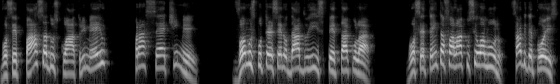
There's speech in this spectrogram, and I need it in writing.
Você passa dos 4,5 para 7,5. Vamos para o terceiro dado espetacular. Você tenta falar com o seu aluno. Sabe depois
